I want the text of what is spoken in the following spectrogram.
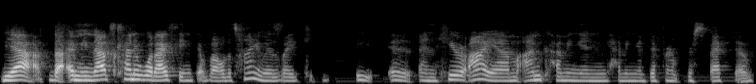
yeah, that, I mean, that's kind of what I think of all the time is like and here I am, I'm coming in having a different perspective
